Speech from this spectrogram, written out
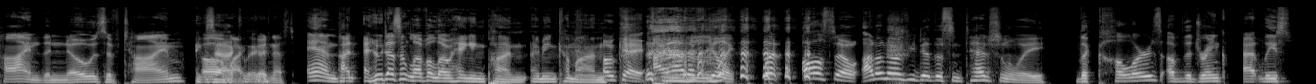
thyme, the nose of thyme. Oh my goodness. And And, and who doesn't love a low hanging pun? I mean, come on. Okay, I had a feeling. But also, I don't know if you did this intentionally. The colors of the drink, at least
